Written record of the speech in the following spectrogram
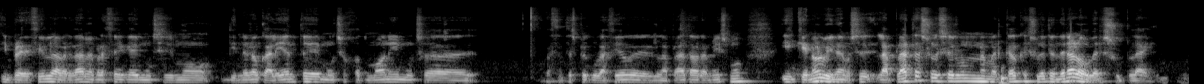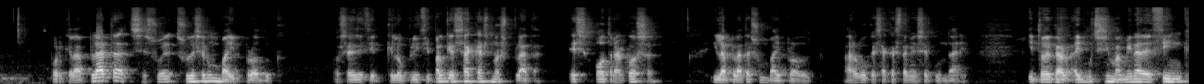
impredecible, la verdad. Me parece que hay muchísimo dinero caliente, mucho hot money, mucha bastante especulación en la plata ahora mismo. Y que no olvidemos, eh, la plata suele ser un mercado que suele tender al oversupply. Porque la plata suele, ser un byproduct. O sea, es decir, que lo principal que sacas no es plata, es otra cosa. Y la plata es un byproduct, algo que sacas también secundario. Y entonces, claro, hay muchísima mina de zinc,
